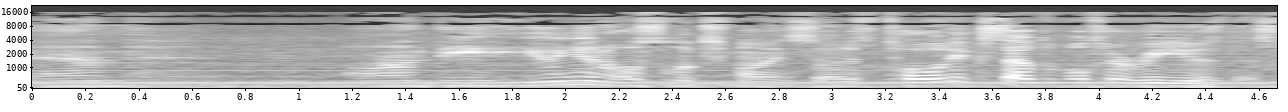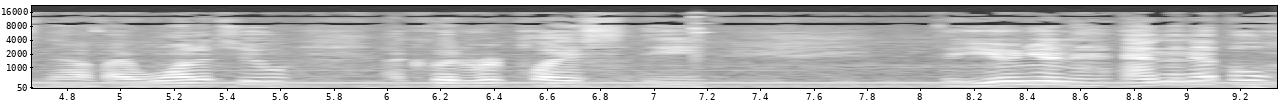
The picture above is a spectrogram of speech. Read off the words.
And on the union also looks fine. So it's totally acceptable to reuse this. Now, if I wanted to, I could replace the, the union and the nipple,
